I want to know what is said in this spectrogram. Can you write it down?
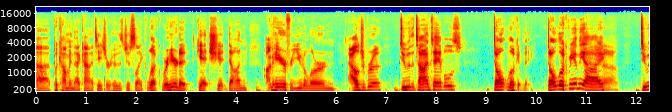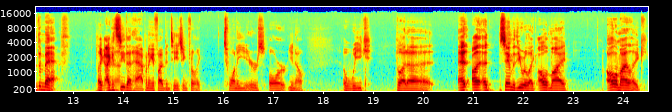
uh, becoming that kind of teacher who's just like, look, we're here to get shit done. I'm here for you to learn algebra, do the timetables. Don't look at me. Don't look me in the eye. Uh, do the math. Like I could Yeah. see that happening if I'd been teaching for like 20 years or, you know, a week. But uh at, uh, at, same with you were like all of my all of my like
